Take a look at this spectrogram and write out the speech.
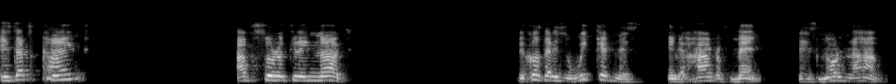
Is that kind? Absolutely not. Because there is wickedness in the heart of men. There is no love.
